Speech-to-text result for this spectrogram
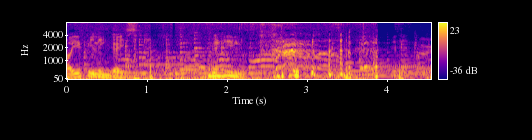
How you feeling guys? Dahil. This is our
